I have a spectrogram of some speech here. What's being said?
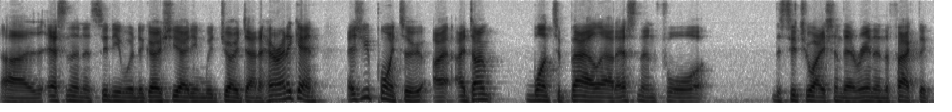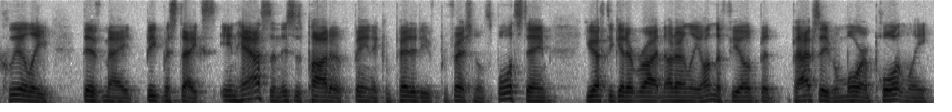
uh, Essendon and Sydney were negotiating with Joe Daniher. and again, as you point to, I, I don't want to bail out Essendon for the situation they're in and the fact that clearly they've made big mistakes in house, and this is part of being a competitive professional sports team. You have to get it right not only on the field, but perhaps even more importantly,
